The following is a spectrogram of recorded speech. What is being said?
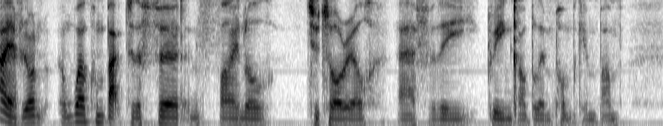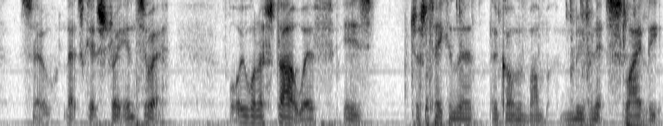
Hi everyone and welcome back to the third and final tutorial uh, for the Green Goblin Pumpkin Bomb. So let's get straight into it. What we want to start with is just taking the, the Goblin Bomb and moving it slightly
